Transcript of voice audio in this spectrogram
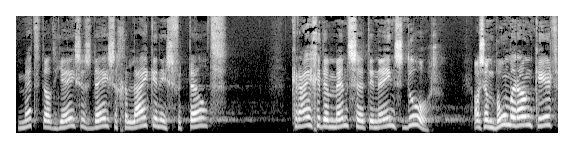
Met dat Jezus deze gelijkenis vertelt, krijgen de mensen het ineens door. Als een boemerang keert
